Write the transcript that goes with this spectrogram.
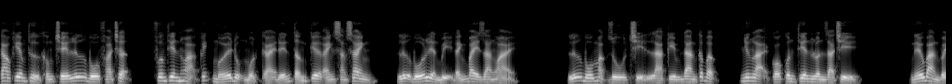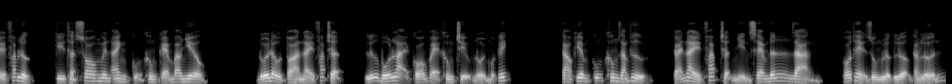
Cao khiêm thử khống chế lữ bố phá trận, phương thiên họa kích mới đụng một cái đến tầng kia ánh sáng xanh, lữ bố liền bị đánh bay ra ngoài. Lữ bố mặc dù chỉ là kim đan cấp bậc, nhưng lại có quân thiên luân gia trì nếu bàn về pháp lực, kỳ thật so nguyên anh cũng không kém bao nhiêu. Đối đầu tòa này pháp trận, lữ bố lại có vẻ không chịu nổi một kích. Cao khiêm cũng không dám thử, cái này pháp trận nhìn xem đơn giản, có thể dùng lực lượng càng lớn,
